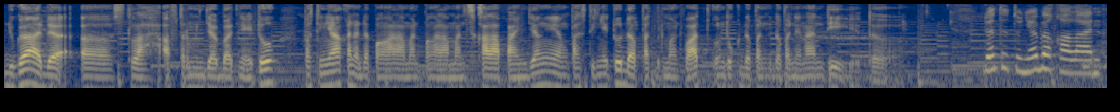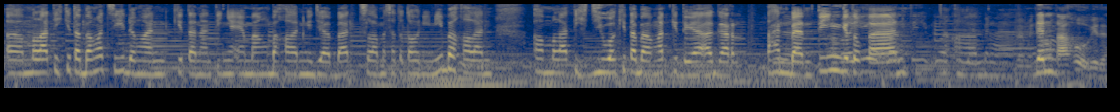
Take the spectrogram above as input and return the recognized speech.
juga ada eh, setelah after menjabatnya itu pastinya akan ada pengalaman-pengalaman skala panjang yang pastinya itu dapat bermanfaat untuk ke depan-kedepannya nanti gitu. Dan tentunya bakalan eh, melatih kita banget sih dengan kita nantinya emang bakalan ngejabat selama satu tahun ini bakalan eh, melatih jiwa kita banget gitu ya agar tahan banting gitu kan mental. benar. Dan tahu gitu.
